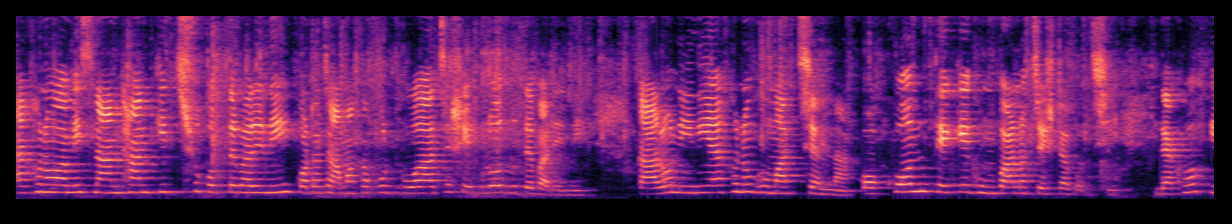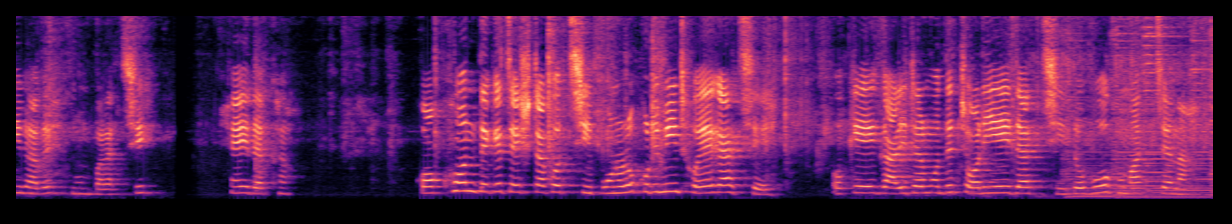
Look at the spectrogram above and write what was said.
এখনও আমি স্নান টান কিচ্ছু করতে পারিনি, কটা জামা কাপড় ধোয়া আছে সেগুলোও ধুতে পারিনি। কারণ ইনি এখনও ঘুমাচ্ছেন না। কখন থেকে ঘুম পাড়ানোর চেষ্টা করছি। দেখো কীভাবে ঘুম পাড়াচ্ছি। এই দেখা। কখন থেকে চেষ্টা করছি? পনেরো কুড়ি মিনিট হয়ে গেছে। ওকে গাড়িটার মধ্যে চড়িয়েই যাচ্ছি, তবুও ঘুমাচ্ছে না।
